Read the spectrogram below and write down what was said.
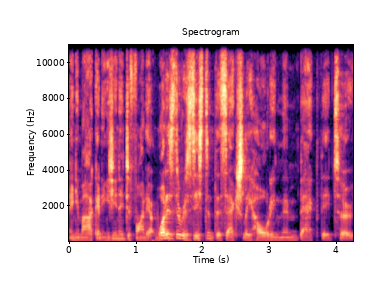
in your marketing is you need to find out what is the resistance that's actually holding them back there too.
